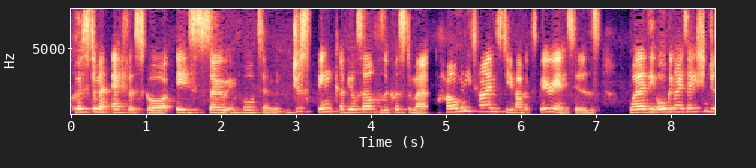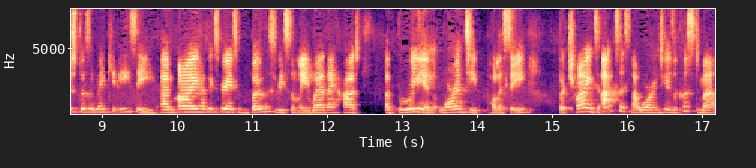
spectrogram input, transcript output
customer effort score is so important. Just think of yourself as a customer. How many times do you have experiences where the organization just doesn't make it easy? Um, I had an experience with Bose recently where they had a brilliant warranty policy, but trying to access that warranty as a customer,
